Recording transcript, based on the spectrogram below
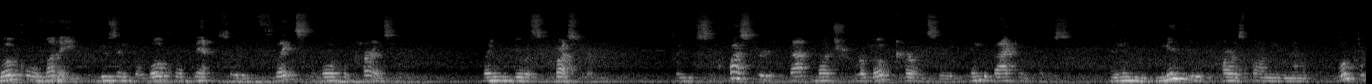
local money using the local mint. So it inflates the local currency when you do a sequester. So you've sequestered that much remote currency in the backing purse, and then you've minted the corresponding amount of local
